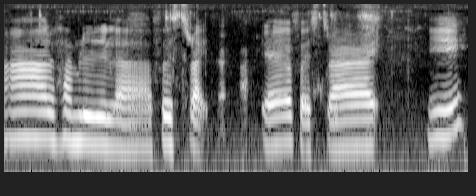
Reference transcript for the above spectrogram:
Alhamdulillah. First strike. Ya, yeah, first strike. Ni,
